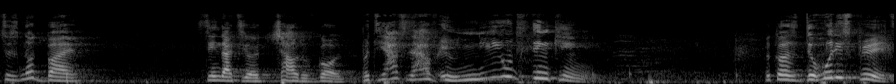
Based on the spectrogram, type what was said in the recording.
So it's not by saying that you're a child of God, but you have to have a new thinking. Because the Holy Spirit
